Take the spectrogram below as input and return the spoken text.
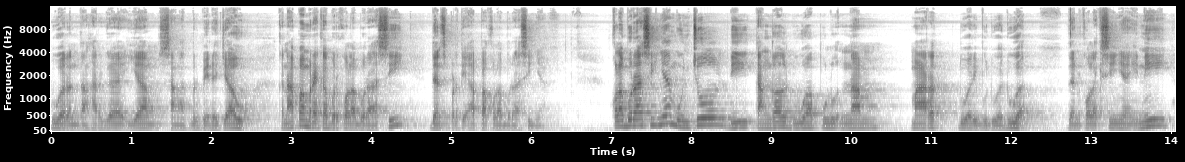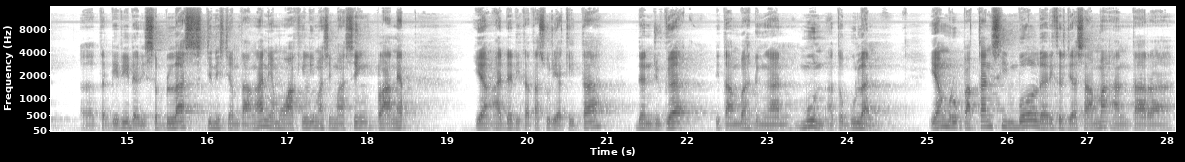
dua rentang harga yang sangat berbeda jauh. Kenapa mereka berkolaborasi dan seperti apa kolaborasinya? Kolaborasinya muncul di tanggal 26 Maret 2022 dan koleksinya ini e, terdiri dari 11 jenis jam tangan yang mewakili masing-masing planet yang ada di tata surya kita dan juga ditambah dengan moon atau bulan yang merupakan simbol dari kerjasama antara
